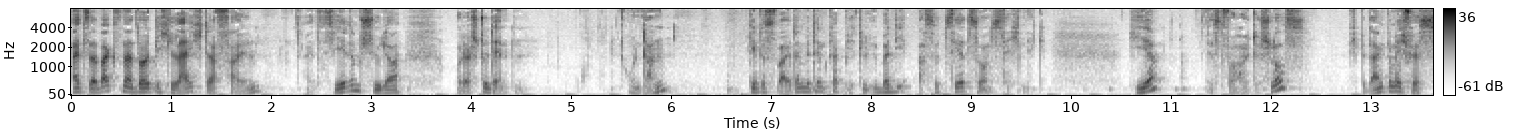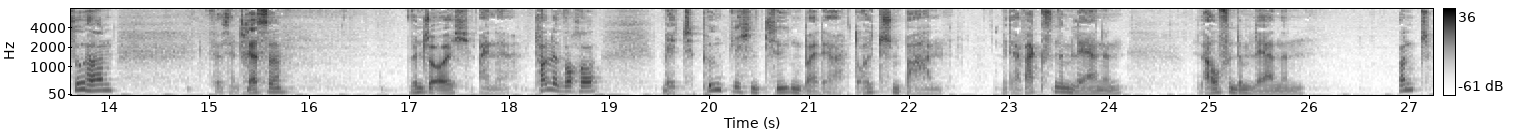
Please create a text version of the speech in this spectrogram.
als Erwachsener deutlich leichter fallen als jedem Schüler oder Studenten. Und dann geht es weiter mit dem Kapitel über die Assoziationstechnik. Hier ist für heute Schluss. Ich bedanke mich fürs Zuhören, fürs Interesse, wünsche euch eine tolle Woche mit pünktlichen Zügen bei der Deutschen Bahn, mit erwachsenem Lernen, laufendem Lernen und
